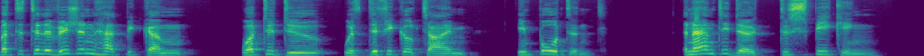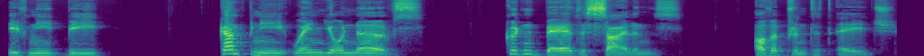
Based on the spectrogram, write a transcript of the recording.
But the television had become what to do with difficult time important, an antidote to speaking if need be, company when your nerves couldn't bear the silence of a printed age.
